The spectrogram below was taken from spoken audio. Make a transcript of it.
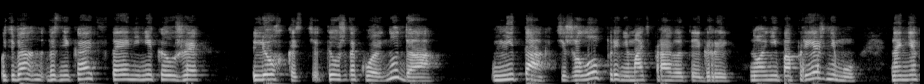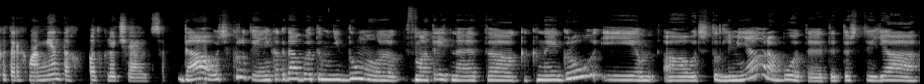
у тебя возникает состояние некой уже легкости. Ты уже такой, ну да, не так тяжело принимать правила этой игры, но они по-прежнему на некоторых моментах подключаются. Да, очень круто. Я никогда об этом не думала смотреть на это как на игру. И а, вот что для меня работает, это то, что я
